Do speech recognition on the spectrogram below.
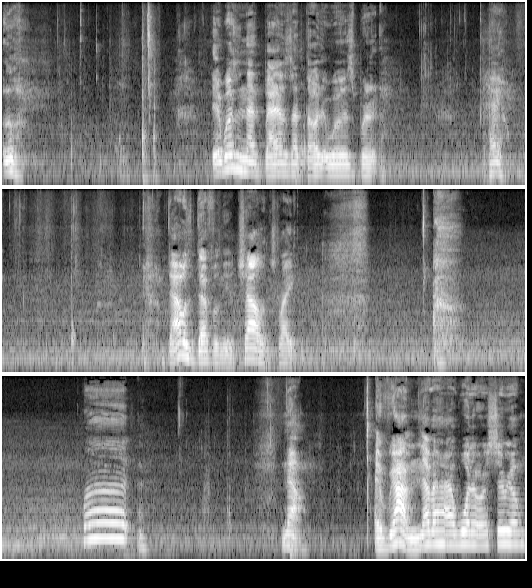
Ugh. It wasn't as bad as I thought it was, but hey. That was definitely a challenge, right? what? Now, if y'all never had water or cereal,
